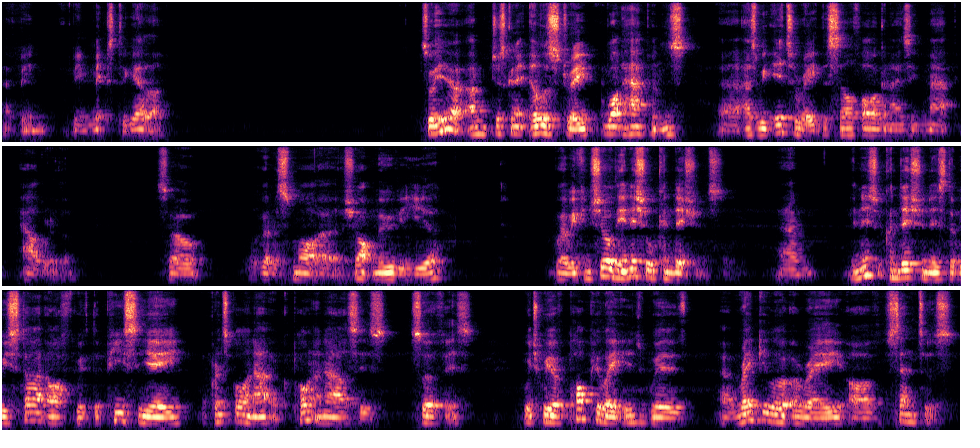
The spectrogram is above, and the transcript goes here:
have been have been mixed together. So here I'm just going to illustrate what happens uh, as we iterate the self-organizing map algorithm. So we've got a small, uh, short movie here where we can show the initial conditions. Um, the initial condition is that we start off with the PCA, the principal component analysis surface, which we have populated with a regular array of centers.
